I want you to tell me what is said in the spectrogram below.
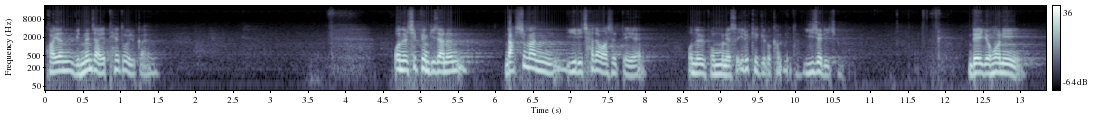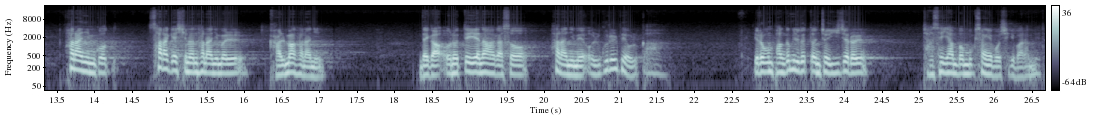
과연 믿는 자의 태도일까요? 오늘 시편 기자는 낙심한 일이 찾아왔을 때에 오늘 본문에서 이렇게 기록합니다. 2절이죠. 내 영혼이 하나님 곧 살아계시는 하나님을 갈망하나니 내가 어느 때에 나아가서 하나님의 얼굴을 배울까? 여러분 방금 읽었던 저 2절을 자세히 한번 묵상해 보시기 바랍니다.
